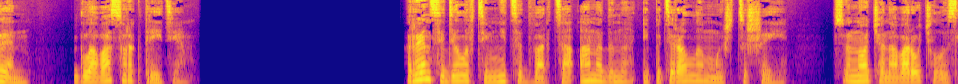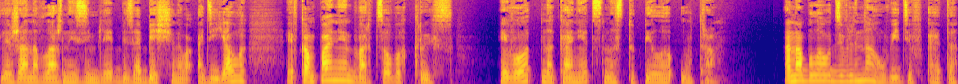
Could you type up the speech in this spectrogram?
Рен. Глава 43. Рен сидела в темнице дворца Анадона и потирала мышцы шеи. Всю ночь она ворочалась, лежа на влажной земле без обещанного одеяла и в компании дворцовых крыс. И вот, наконец, наступило утро. Она была удивлена, увидев это,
